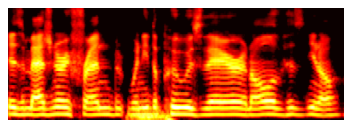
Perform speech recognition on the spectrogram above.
his imaginary friend Winnie the Pooh is there, and all of his you know.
